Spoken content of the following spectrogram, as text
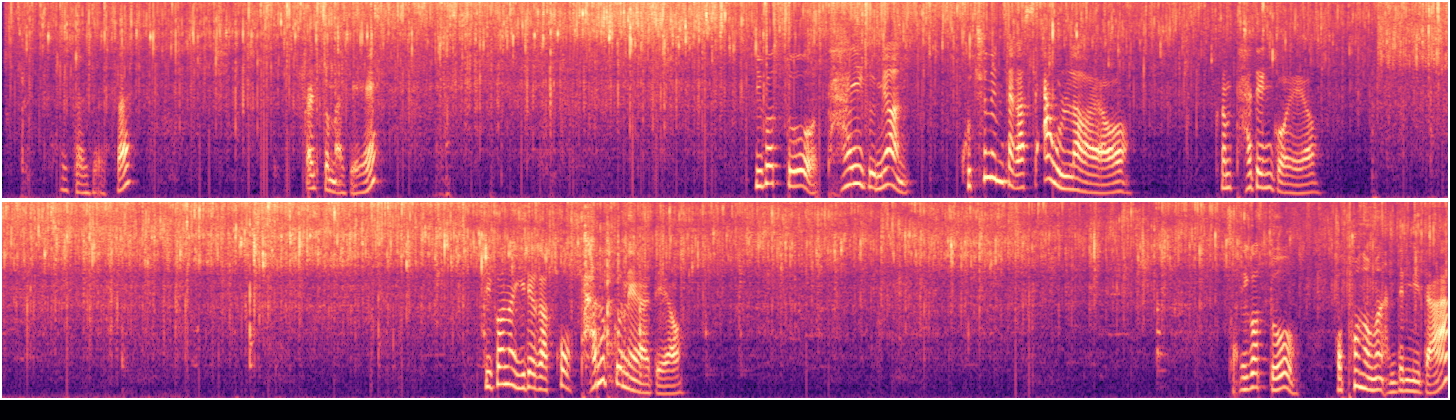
살살살살 깔끔하게 이것도 다 익으면 고추 냄새가 싹 올라와요. 그럼 다 된 거예요. 이거는 이래 갖고 바로 꺼내야 돼요. 자, 이것도 엎어 놓으면 안 됩니다.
